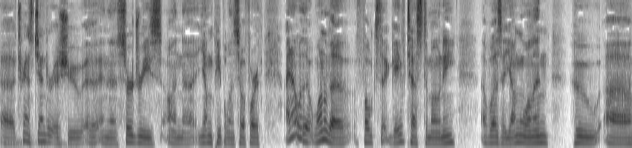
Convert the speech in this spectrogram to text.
uh, transgender issue uh, and the surgeries on uh, young people and so forth. I know that one of the folks that gave testimony uh, was a young woman who, uh,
